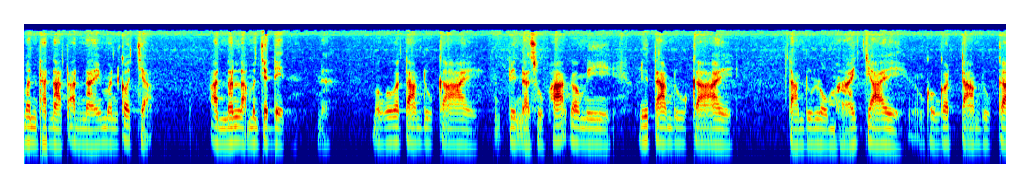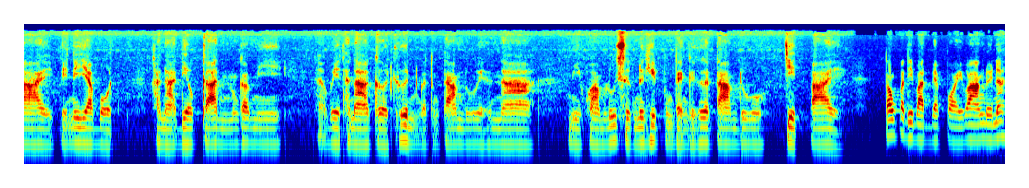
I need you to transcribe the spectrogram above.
มันถนัดอันไหนมันก็จะอันนั้นแหละมันจะเด่น บางคนก็ตามดูกาย เป็นอสุภะก็มี หรือตามดูกาย ตามดูลมหายใจบางคนก็ตามดูกาย เป็นนิยบทขณะเดียวกันมันก็มีเวทนาเกิดขึ้นก็ต้องตามดูเวทนา มีความรู้สึกนึกคิดปรุงแต่งก็คือตามดูจิตไป ต้องปฏิบัติแบบปล่อยวางด้วยนะ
